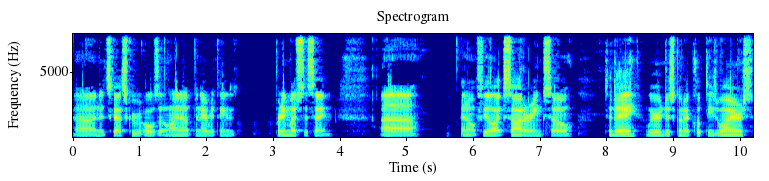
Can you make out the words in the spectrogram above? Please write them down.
Uh, and it's got screw holes that line up and everything's pretty much the same. Uh, I don't feel like soldering, so today we're just going to clip these wires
